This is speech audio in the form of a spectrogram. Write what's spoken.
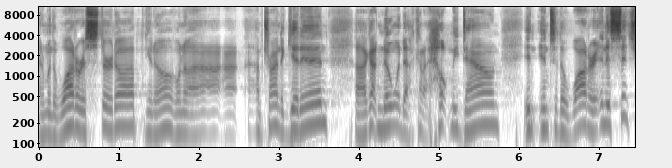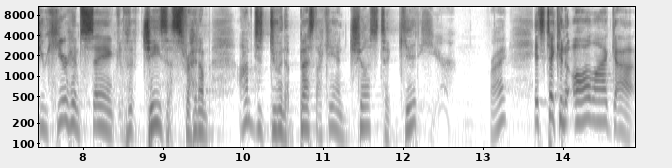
And when the water is stirred up, you know, when I, am trying to get in, uh, I got no one to kind of help me down in, into the water. In a sense, you hear him saying, Jesus, right? I'm, I'm just doing the best I can just to get here, right? It's taken all I got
